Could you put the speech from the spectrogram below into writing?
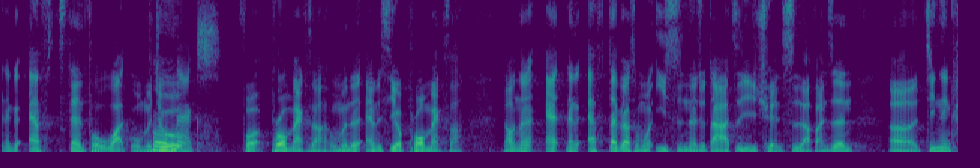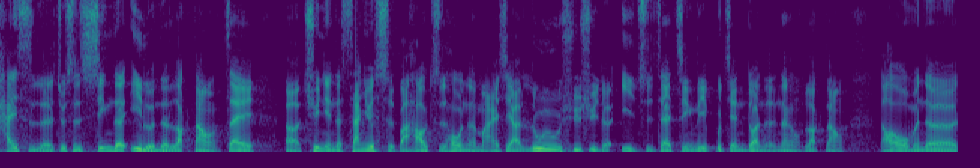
那个 F stand for what，我们就 Max，for Pro Max 啊，我们的 MCO Pro Max 啊。然后那个 F 那个 F 代表什么意思呢？就大家自己去诠释啊。反正呃，今天开始的就是新的一轮的 lockdown，在呃去年的三月十八号之后呢，马来西亚陆陆续续的一直在经历不间断的那种 lockdown。然后我们的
